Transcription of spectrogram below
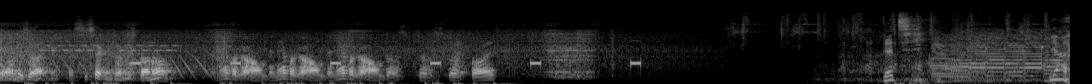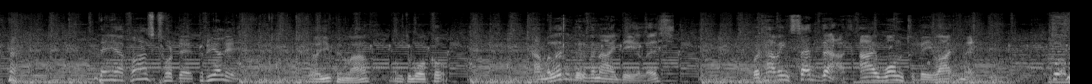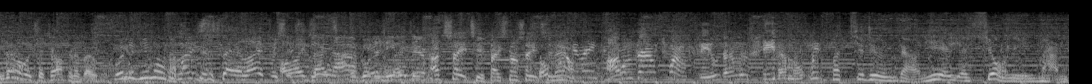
What is that? That's the second time it's gone off. They never go home. They never go home. They never go home. Those those those boys. That's yeah. They have asked for that, really. Well, you can laugh. What was the World Cup? I'm a little bit of an idealist, but having said that, I want to be like me. You don't know what you're talking about. What did you want? I managed to stay alive for 16 and a half We're going to years. need it there. I'd say it to your face, and I'll say it to you now. Come down Swansfield and we'll see them, won't we? What you doing down here, you shawny man?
